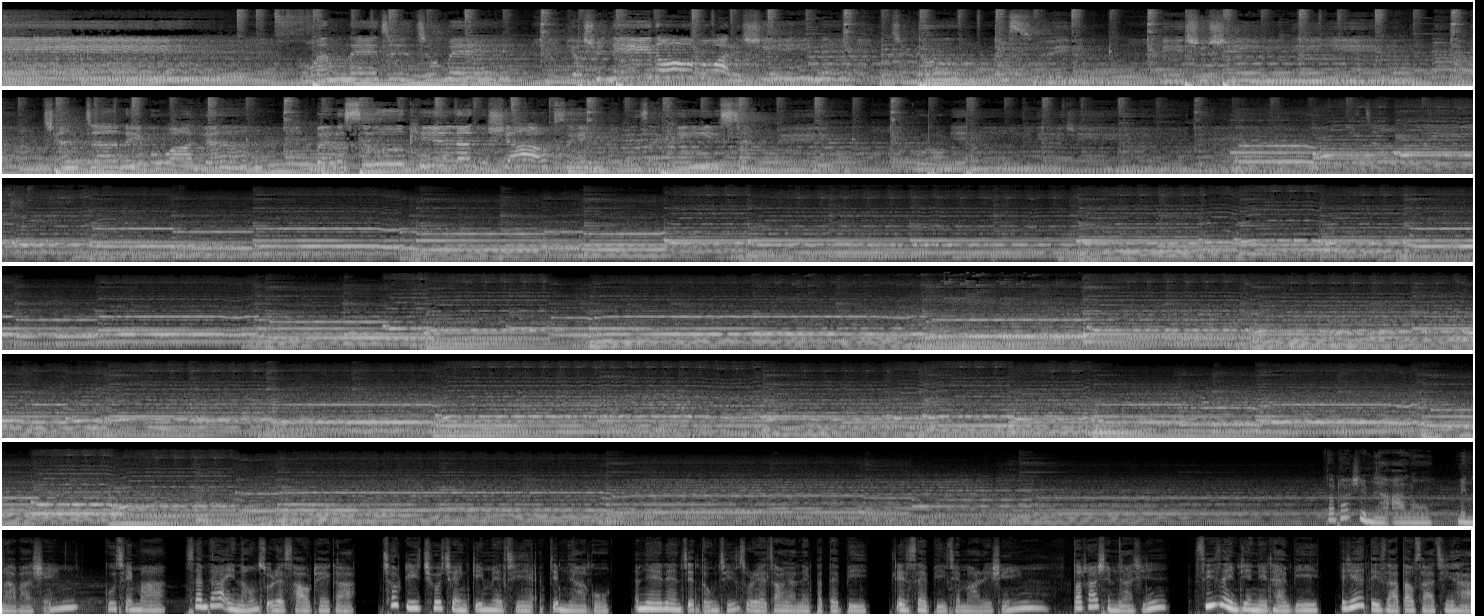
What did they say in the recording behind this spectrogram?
တော်တော်ရှင်များအားလုံးမင်္ဂလာပါရှင်။ခုချိန်မှာစံပြအိမ်အောင်ဆိုတဲ့စာအုပ်ထဲကချုပ်တီးချိုးချင်ကိမဲ့ခြင်းရဲ့အပြစ်များကိုအမြဲတမ်းကျင့်သုံးခြင်းဆိုတဲ့အကြောင်းအရာနဲ့ပတ်သက်ပြီးတင်ဆက်ပေးချင်ပါတယ်ရှင်။တော်တော်ရှင်များရှင်စီးစိမ်ဖြစ်နေထိုင်ပြီးအရက်သေးစာတောက်စားခြင်းဟာ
